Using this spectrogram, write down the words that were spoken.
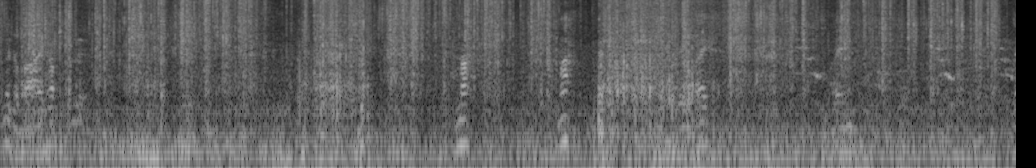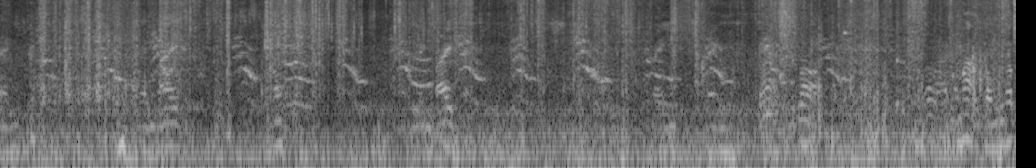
ไม่สบายครับมามาแบ่งไปแบ่งแบ่งแบ่งไปเอาแบ่งไป แล้วก็มาม่าตรงครับ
